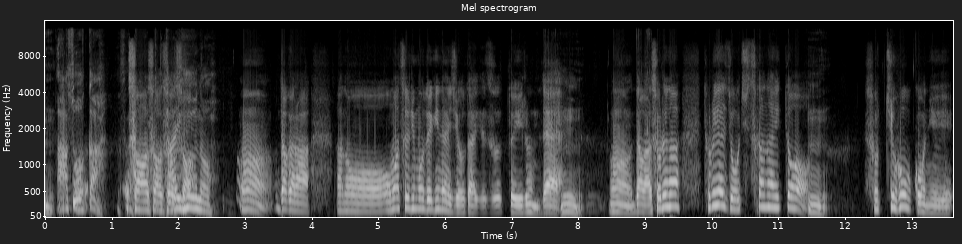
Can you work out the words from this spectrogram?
ん。あそうか。そうそうそうそう。台風の。うん、だから、あのーお祭りもできない状態でずっといるんで。う、ん。うん。だからそれがとりあえず落ち着かないと、うん。そっち方向に、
